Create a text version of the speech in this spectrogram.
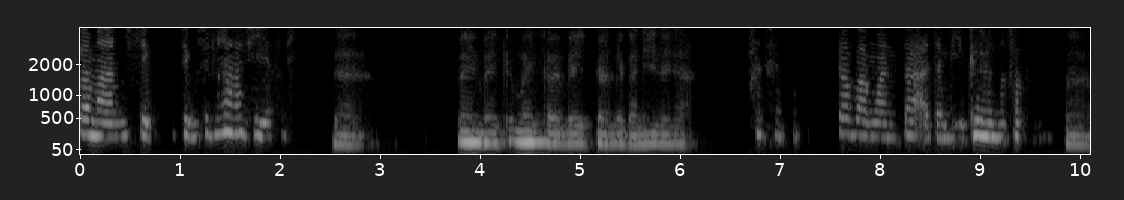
ประมาณสิบถึงสิบห้านาทีเออ ไม่ไม่ไม่เคยไปเกินไปกว่านี้เลยนะก็บางวันก็อาจจะมีเกินนะครับอ่า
